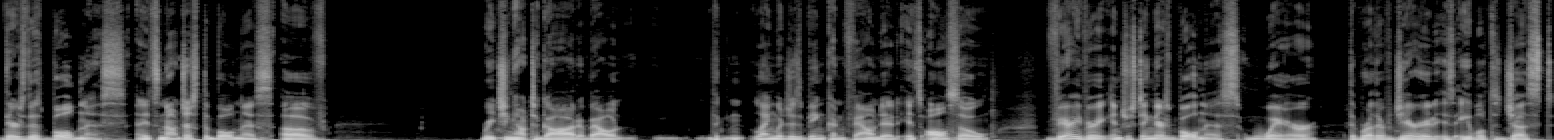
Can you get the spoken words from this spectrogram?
there's this boldness, and it's not just the boldness of reaching out to God about the languages being confounded. It's also very, very interesting. There's boldness where the brother of Jared is able to just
